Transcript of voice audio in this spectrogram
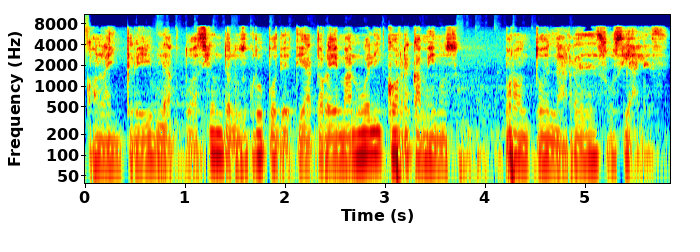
Con la increíble actuación de los grupos de teatro Emanuel y Correcaminos, pronto en las redes sociales.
